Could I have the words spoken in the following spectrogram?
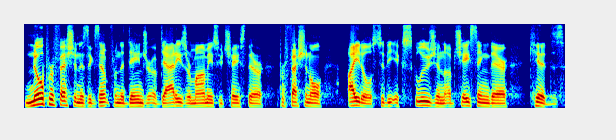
No profession is exempt from the danger of daddies or mommies who chase their professional idols to the exclusion of chasing their kids.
